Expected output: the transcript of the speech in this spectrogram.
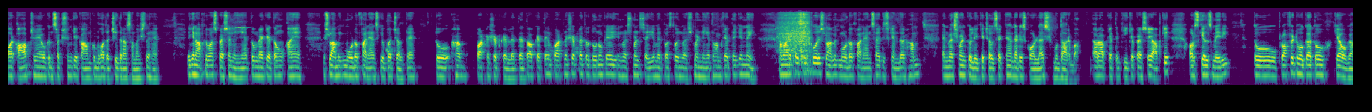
और आप जो हैं वो कंस्ट्रक्शन के काम को बहुत अच्छी तरह समझते हैं। लेकिन आपके पास पैसे नहीं है तो मैं कहता हूँ, आए, इस्लामिक मोड ऑफ़ फाइनेंस के ऊपर चलते हैं तो हम पार्टनरशिप कर लेते हैं। तो आप कहते हैं, पार्टनरशिप में तो दोनों के इन्वेस्टमेंट चाहिए, मेरे पास तो इन्वेस्टमेंट नहीं है तो हम कहते हैं कि नहीं, हमारे पास एक और इस्लामिक मोड ऑफ़ फाइनेंस है, जिसके अंदर हम इन्वेस्टमेंट को लेके चल सकते हैं दैट इज़ कॉल्ड एज मुदारबा। और आप कहते हैं, ठीक है, पैसे आपके और स्किल्स मेरी तो प्रॉफिट होगा तो क्या होगा?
